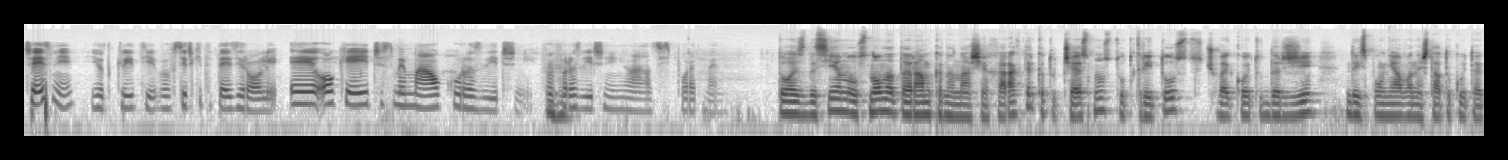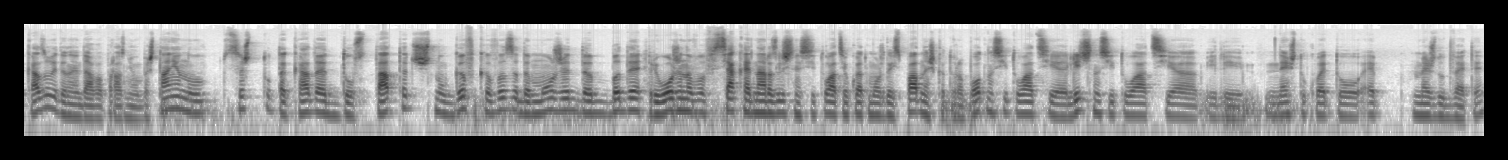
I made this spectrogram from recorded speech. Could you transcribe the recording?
честни и открити във всичките тези роли, е окей, okay, че сме малко различни в различни нюанси, според мен. Тоест да си имаме основната рамка на нашия характер, като честност, откритост, човек, който държи да изпълнява нещата, които е казал и да не дава празни обещания, но също така да е достатъчно гъвкава, за да може да бъде приложена във всяка една различна ситуация, която може да изпаднеш като работна ситуация, лична ситуация или нещо, което е между двете.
